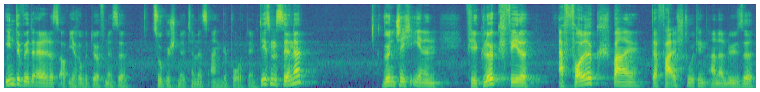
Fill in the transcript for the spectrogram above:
individuelles, auf Ihre Bedürfnisse zugeschnittenes Angebot. In diesem Sinne wünsche ich Ihnen viel Glück, viel Erfolg bei der Fallstudienanalyse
